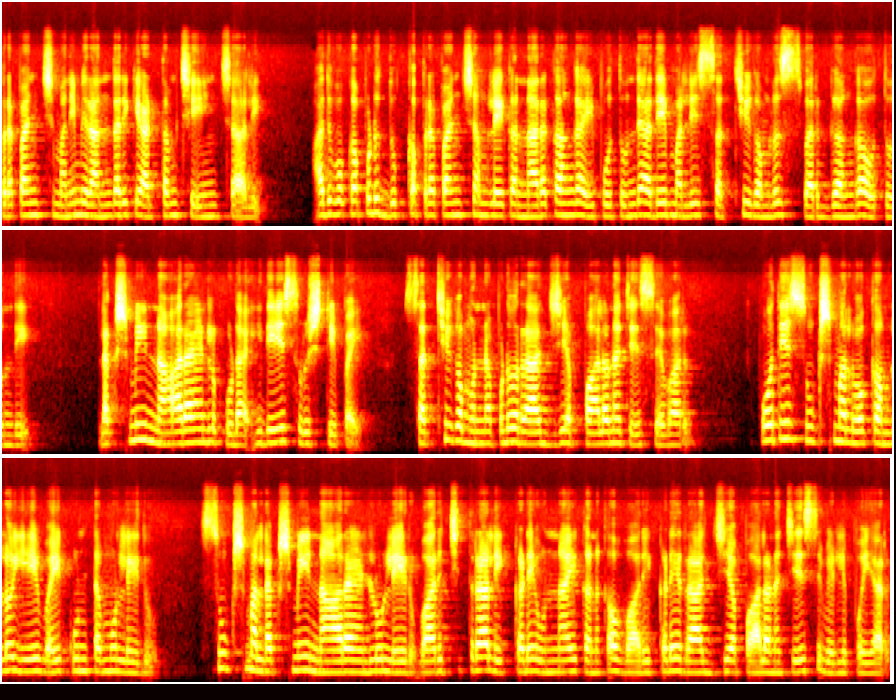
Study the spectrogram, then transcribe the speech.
ప్రపంచమని మీరందరికీ అర్థం చేయించాలి. అది ఒకప్పుడు దుఃఖ ప్రపంచం లేక నరకంగా అయిపోతుంది. అదే మళ్ళీ సత్యుగంలో స్వర్గంగా అవుతుంది. లక్ష్మీనారాయణులు కూడా ఇదే సృష్టిపై సత్యుగం ఉన్నప్పుడు రాజ్య పాలన చేసేవారు. పోతే సూక్ష్మ లోకంలో ఏ వైకుంఠము లేదు. సూక్ష్మ లక్ష్మీ నారాయణులు లేరు. వారి చిత్రాలు ఇక్కడే ఉన్నాయి కనుక వారిక్కడే రాజ్య పాలన చేసి వెళ్ళిపోయారు.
